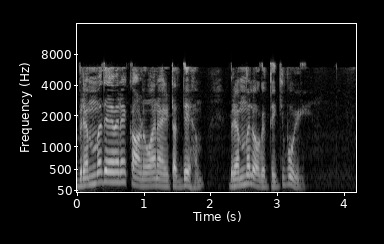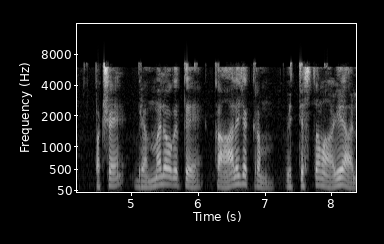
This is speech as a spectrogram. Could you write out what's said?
ബ്രഹ്മദേവനെ കാണുവാനായിട്ട് അദ്ദേഹം ബ്രഹ്മലോകത്തേക്ക് പോയി. പക്ഷേ ബ്രഹ്മലോകത്തെ കാലചക്രം വ്യത്യസ്തമാകയാൽ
